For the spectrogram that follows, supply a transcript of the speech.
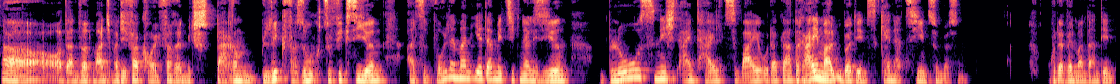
Ah, dann wird manchmal die Verkäuferin mit starrem Blick versucht zu fixieren, als wolle man ihr damit signalisieren, bloß nicht ein Teil zwei oder gar dreimal über den Scanner ziehen zu müssen. Oder wenn man dann den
